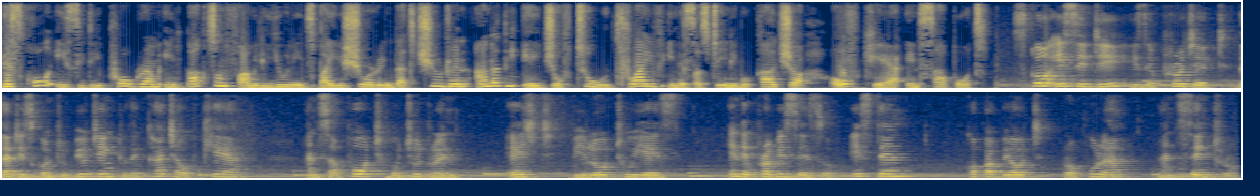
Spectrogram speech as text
This SCORE ECD program impacts on family units by ensuring that children under the age of two thrive in a sustainable culture of care and support. SCORE ECD is a project that is contributing to the culture of care and support for children aged below two years in the provinces of Eastern, Copperbelt, Luapula, and Central.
